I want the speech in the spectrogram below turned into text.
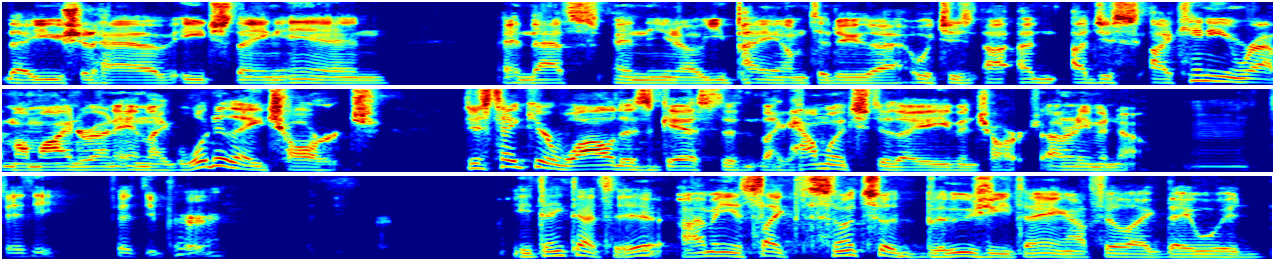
that you should have each thing in. And that's, and you know, you pay them to do that, which is, I, I, just, I can't even wrap my mind around it. And like, what do they charge? Just take your wildest guess. Of, like, how much do they even charge? I don't even know. Mm, 50, 50 per. You think that's it? I mean, it's like such a bougie thing. I feel like they would,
